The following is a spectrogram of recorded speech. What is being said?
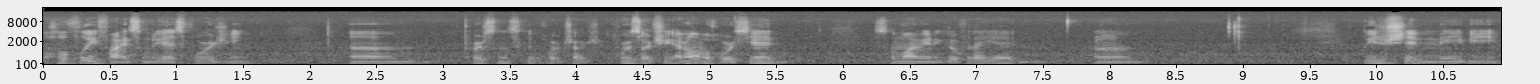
hopefully find somebody that's foraging. Um, personal skill for charge horse archery. I don't have a horse yet, so I'm not gonna go for that yet. Um, leadership maybe.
